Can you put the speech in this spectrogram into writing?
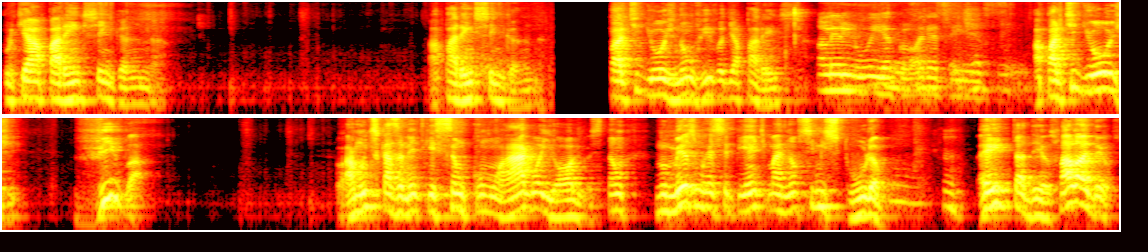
Porque a aparência engana. A aparência engana. A partir de hoje, não viva de aparência. Aleluia, glória a Deus. A partir de hoje, viva. Há muitos casamentos que são como água e óleo, estão no mesmo recipiente, mas não se misturam. Eita Deus, fala a Deus.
